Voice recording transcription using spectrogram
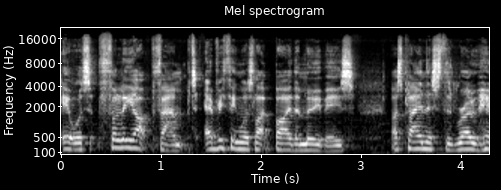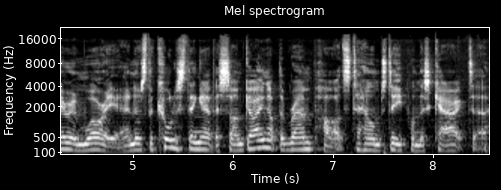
it was fully up vamped. Everything was like by the movies. I was playing this the Rohirrim warrior, and it was the coolest thing ever. So I'm going up the ramparts to Helm's Deep on this character,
